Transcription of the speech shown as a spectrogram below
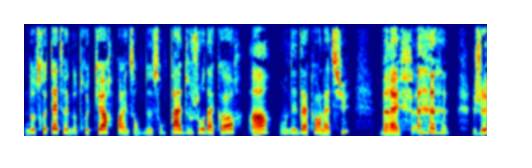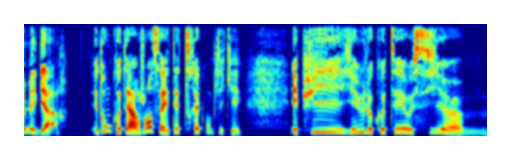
notre tête et notre cœur, par exemple, ne sont pas toujours d'accord. Hein On est d'accord là-dessus. Bref, je m'égare. Et donc côté argent, ça a été très compliqué. Et puis, il y a eu le côté aussi euh,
